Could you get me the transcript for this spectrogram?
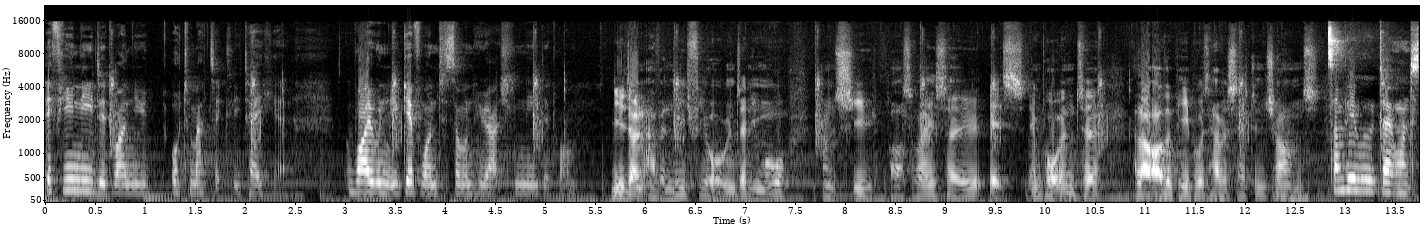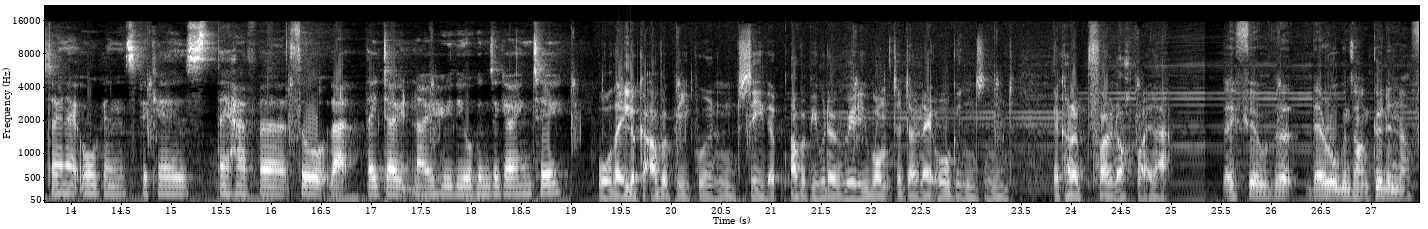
If you needed one, you'd automatically take it. Why wouldn't you give one to someone who actually needed one? You don't have a need for your organs anymore once you pass away, so it's important to allow other people to have a second chance. Some people don't want to donate organs because they have a thought that they don't know who the organs are going to. Or they look at other people and see that other people don't really want to donate organs and they're kind of thrown off by that. They feel that their organs aren't good enough.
